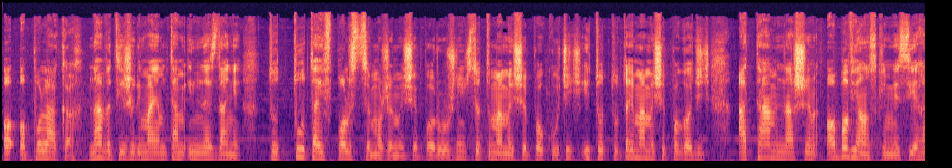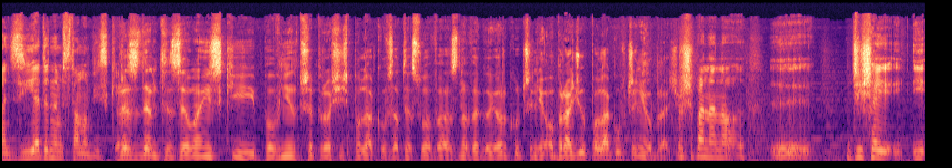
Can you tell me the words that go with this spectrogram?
o, o Polakach. Nawet jeżeli mają tam inne zdanie, to tutaj w Polsce możemy się poróżnić, to tu mamy się pokłócić i to tutaj mamy się pogodzić. A tam naszym obowiązkiem jest jechać z jednym stanowiskiem. Prezydent Zełański powinien przeprosić Polaków za te słowa z Nowego Jorku, czy nie? Obraził Polaków, czy nie obraził? Proszę pana, no y, dzisiaj i,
